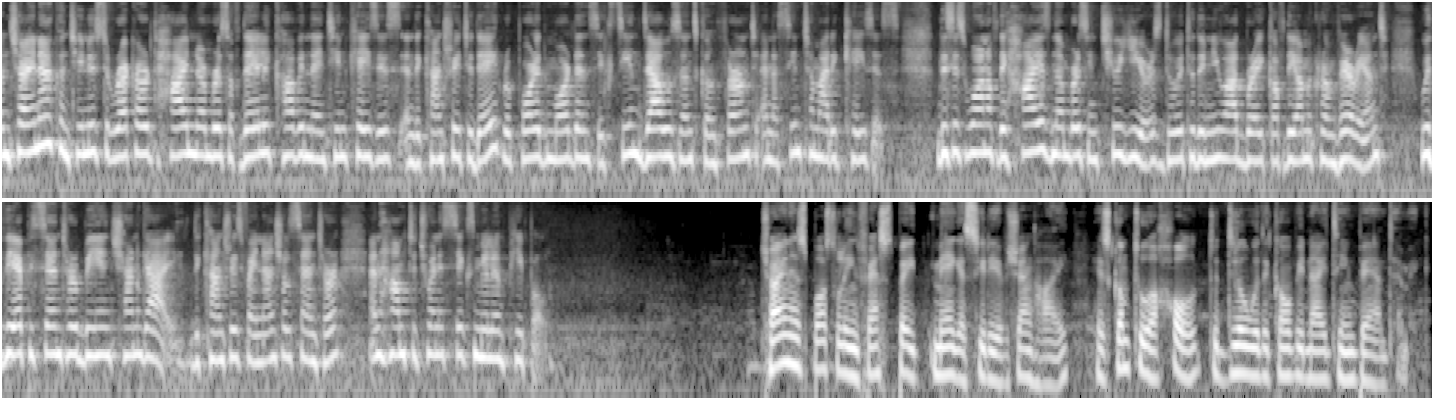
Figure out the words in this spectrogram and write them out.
And China continues to record high numbers of daily COVID-19 cases, and the country today reported more than 16,000 confirmed and asymptomatic cases. This is one of the highest numbers in two years due to the new outbreak of the Omicron variant, with the epicenter being Shanghai, the country's financial center, and home to 26 million people. China's bustling fast-paced mega city of Shanghai has come to a halt to deal with the COVID-19 pandemic.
